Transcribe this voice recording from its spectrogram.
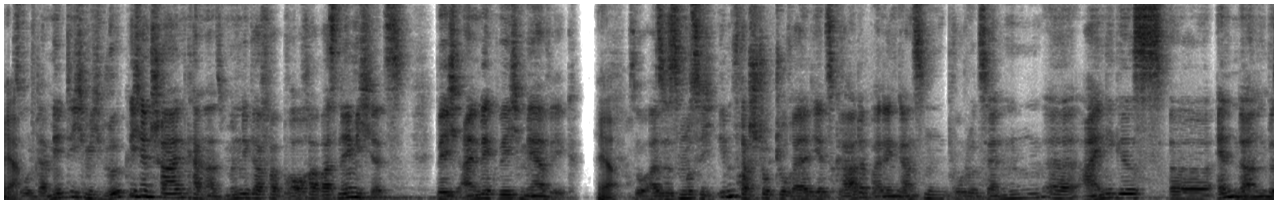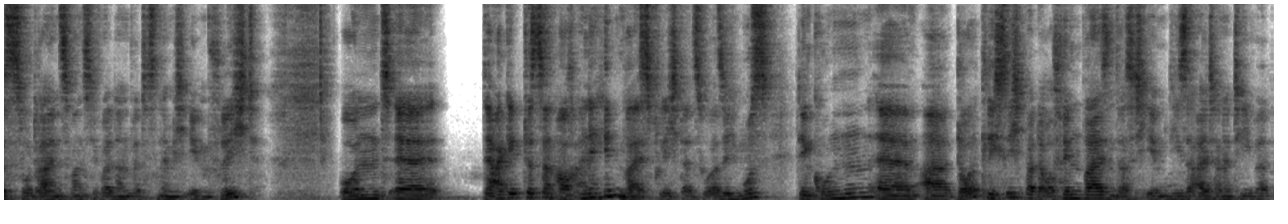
Ja. So, damit ich mich wirklich entscheiden kann als mündiger Verbraucher, was nehme ich jetzt? Will ich Einweg, will ich Mehrweg? Ja. So, also es muss sich infrastrukturell jetzt gerade bei den ganzen Produzenten äh, einiges äh, ändern bis 2023, weil dann wird es nämlich eben Pflicht. Und äh, da gibt es dann auch eine Hinweispflicht dazu. Also ich muss den Kunden äh, äh, deutlich sichtbar darauf hinweisen, dass ich eben diese Alternative,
